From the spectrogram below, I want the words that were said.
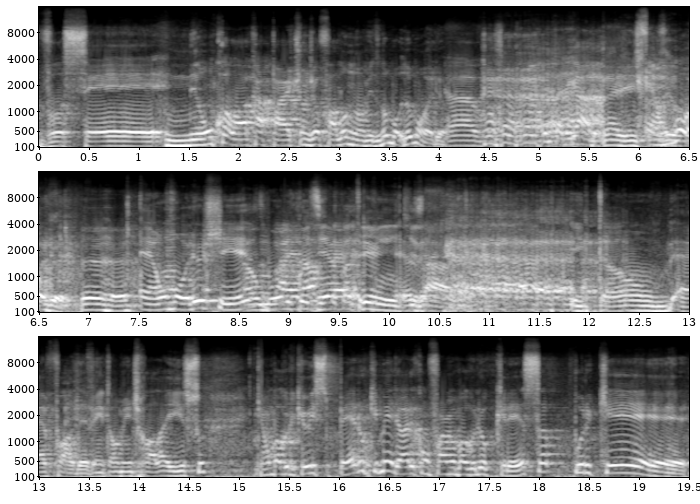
você não coloca a parte onde eu falo o nome do, do molho. Ah, tá ligado? Pra gente é um molho. É um molho X. É um molho cozinha pé. 420, né? Exato. então, é foda. Eventualmente rola isso. Que é um bagulho que eu espero que melhore conforme o bagulho cresça, porque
